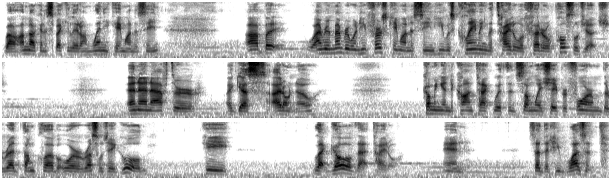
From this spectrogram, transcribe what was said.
well, I'm not going to speculate on when he came on the scene, uh, but I remember when he first came on the scene, he was claiming the title of federal postal judge. And then after, I guess, I don't know, coming into contact with in some way, shape, or form the Red Thumb Club or Russell J. Gould, he let go of that title and said that he wasn't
